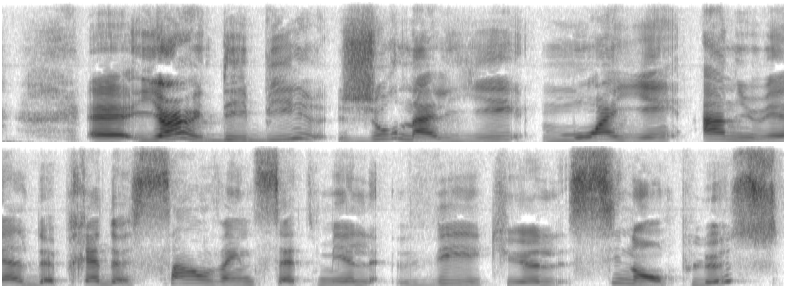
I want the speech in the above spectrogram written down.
euh, il y a un débit journalier moyen annuel de près de 127 000 véhicules, sinon plus.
